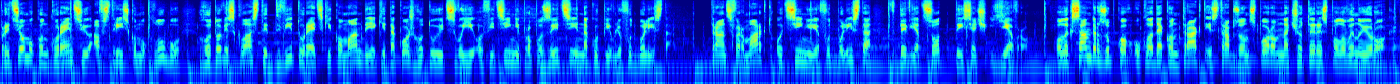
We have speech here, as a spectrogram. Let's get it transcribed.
При цьому конкуренцію австрійському клубу готові скласти дві турецькі команди, які також готують свої офіційні пропозиції на купівлю футболіста. Трансфермаркт оцінює футболіста в 900 тисяч євро. Олександр Зубков укладе контракт із Трабзонспором на 4,5 роки.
